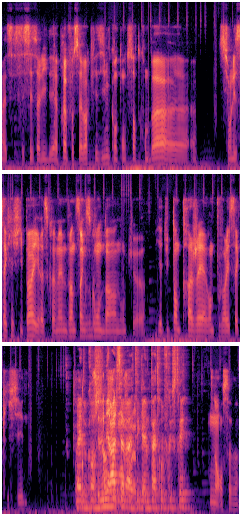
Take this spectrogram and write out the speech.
Ouais, c'est- ça l'idée. Après, faut savoir que les hymnes, quand on sort de combat, euh, si on les sacrifie pas, il reste quand même 25 secondes, hein, donc euh, il y a du temps de trajet avant de pouvoir les sacrifier. Ouais, donc en général ça va, t'es quand même pas trop frustré. Non, ça va.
